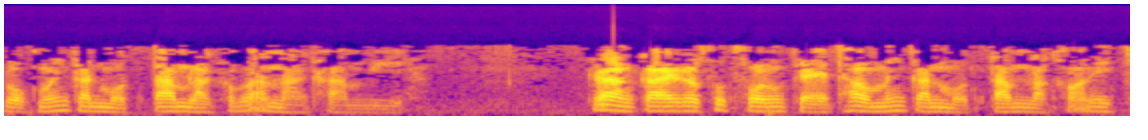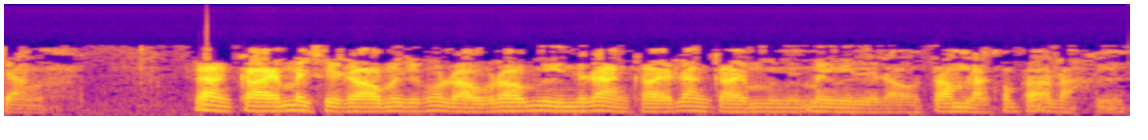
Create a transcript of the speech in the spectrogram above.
ปรกเหมือนกันหมดตามหลักคำว่าอนาคามี ร่างกายก็ทุกโทรมแก่เท่าเหมือนกันหมดตามหลักข้อนี้จัง ร่างกายไม่ใช่เราไม่ใช่ของเรา เราไม่มีในร่างกายร่างกายไม่มีไม่มีในเรา ตามหลักของพระอรหันต์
